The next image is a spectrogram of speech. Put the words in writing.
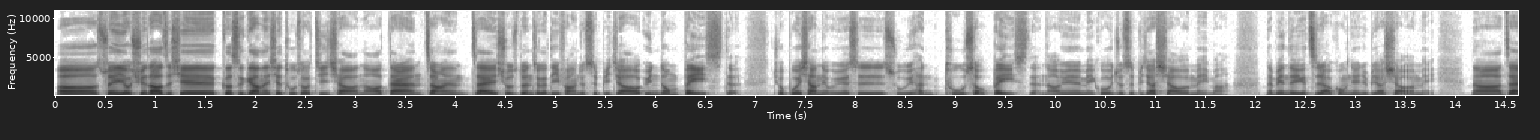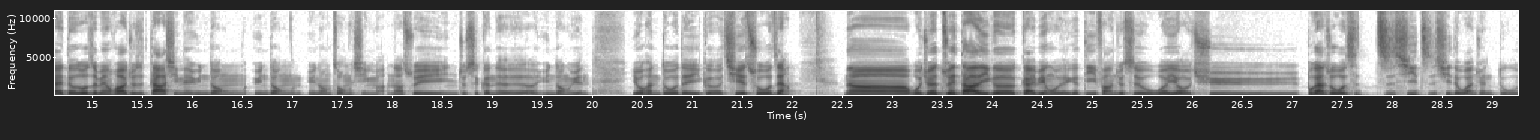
呃，所以有学到这些各式各样的一些徒手技巧，然后当然，当然在休斯顿这个地方就是比较运动 base 的，就不会像纽约是属于很徒手 base 的。然后因为美国就是比较小而美嘛，那边的一个治疗空间就比较小而美。那在德州这边的话，就是大型的运动运动运动中心嘛，那所以你就是跟着运动员有很多的一个切磋这样。那我觉得最大的一个改变我的一个地方，就是我有去，不敢说我是仔细仔细的完全读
